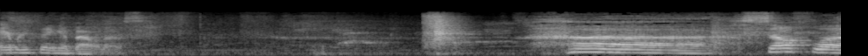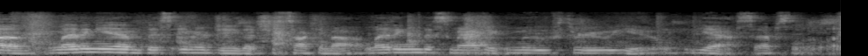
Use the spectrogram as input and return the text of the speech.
everything about us. Ah, self love, letting in this energy that she's talking about, letting this magic move through you. Yes, absolutely.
